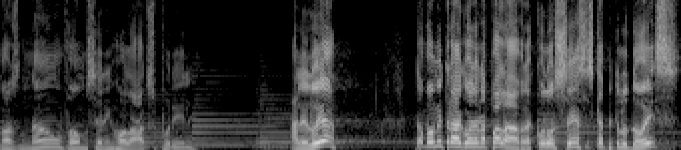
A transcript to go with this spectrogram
nós não vamos ser enrolados por ele. Aleluia? Então vamos entrar agora na palavra. Colossenses capítulo 2.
